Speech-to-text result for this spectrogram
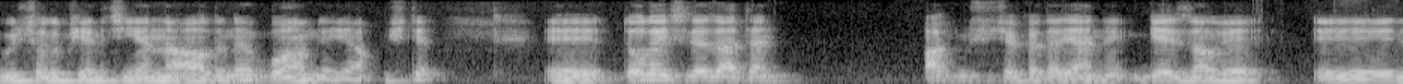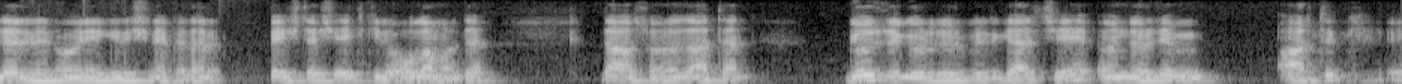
Uysal'ı Pjanic'in yanına aldığını bu hamleyi yapmıştı. E, dolayısıyla zaten 63'e kadar yani Gezzal ve e, Larin'in oyuna girişine kadar Beşiktaş etkili olamadı. Daha sonra zaten gözle görülür bir gerçeği Önder Hoca artık e,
